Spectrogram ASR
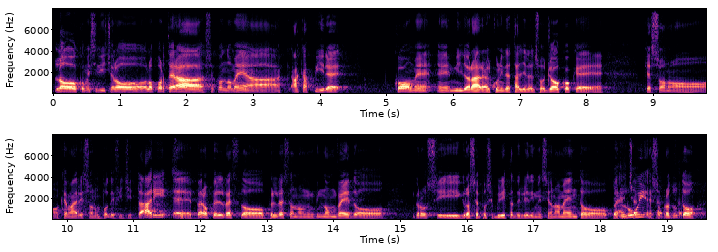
lo, come si dice, lo, lo porterà secondo me a, a capire come eh, migliorare alcuni dettagli del suo gioco che, che sono, che magari sono un po' deficitari, eh, però per il resto, per il resto non, non vedo grossi- grosse possibilità di ridimensionamento per Eh, lui certo, e certo, soprattutto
